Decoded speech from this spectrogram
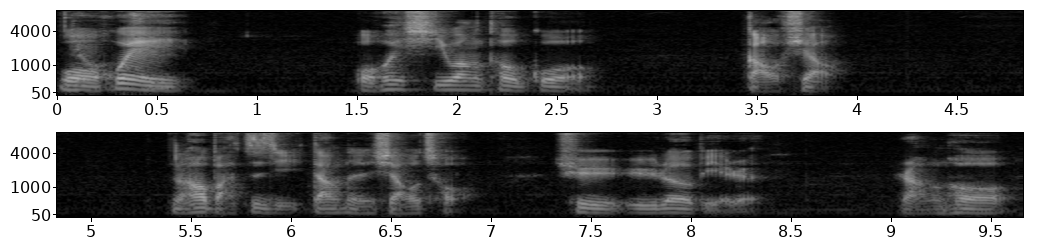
我会我会希望透过搞笑，然后把自己当成小丑去娱乐别人，然后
